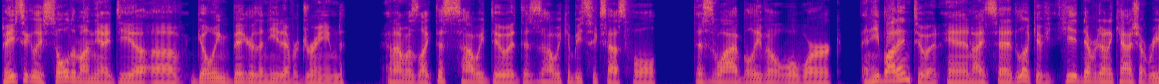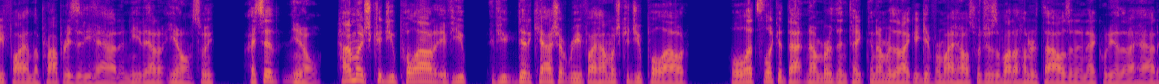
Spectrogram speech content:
basically sold him on the idea of going bigger than he'd ever dreamed. And I was like, this is how we do it. This is how we can be successful. This is why I believe it will work. And he bought into it. And I said, look, if he had never done a cash out refi on the properties that he had, and he'd had, you know, so he, I said, you know, how much could you pull out if you if you did a cash out refi? How much could you pull out? Well, let's look at that number, then take the number that I could get for my house, which was about a hundred thousand in equity that I had.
